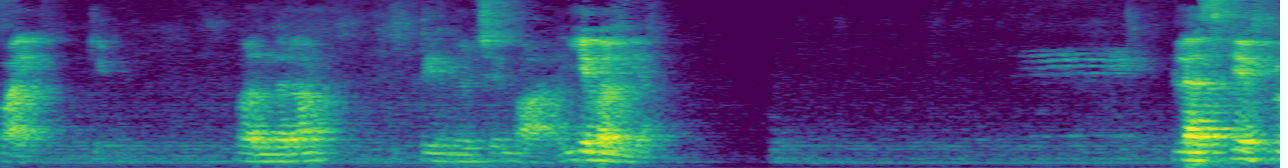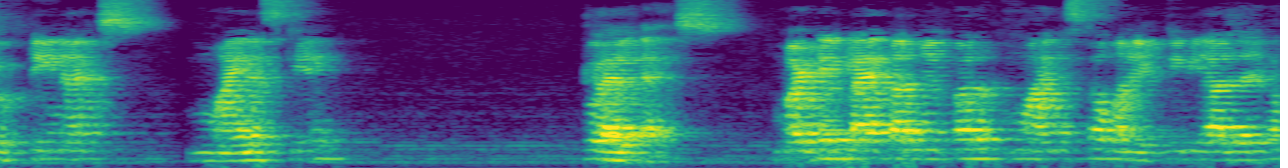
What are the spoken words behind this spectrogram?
फाइव, ठीक है। पंद्रह, तीन दो छः बारह, ये बन गया। प्लस के फिफ्टीन एक्स, माइनस के ट्वेल्व एक्स। मल्टीप्लाई करने पर माइनस का वन एट्टी भी आ जाएगा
